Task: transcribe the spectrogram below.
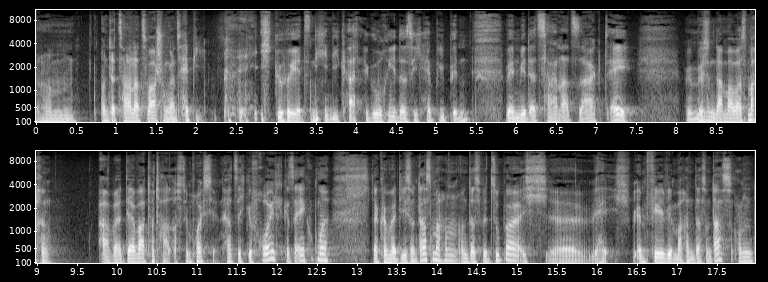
Ähm, und der Zahnarzt war schon ganz happy. Ich gehöre jetzt nicht in die Kategorie, dass ich happy bin, wenn mir der Zahnarzt sagt, ey, wir müssen da mal was machen. Aber der war total aus dem Häuschen. Er hat sich gefreut, gesagt, ey, guck mal, da können wir dies und das machen und das wird super. Ich, äh, ich empfehle, wir machen das und das und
